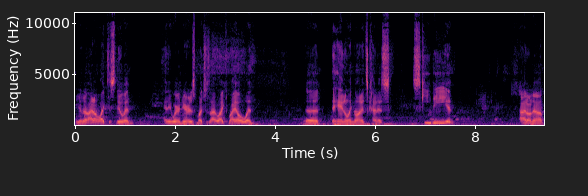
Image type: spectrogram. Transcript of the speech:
You know, I don't like this new one anywhere near as much as I liked my old one. The the handling on it's kind of skeevy and I don't know.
